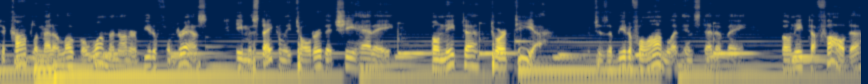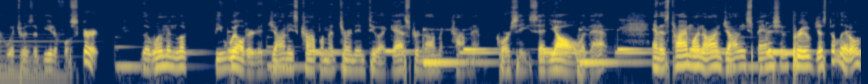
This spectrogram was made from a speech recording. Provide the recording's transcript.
to compliment a local woman on her beautiful dress, he mistakenly told her that she had a bonita tortilla, which is a beautiful omelet, instead of a bonita falda, which was a beautiful skirt. The woman looked bewildered as Johnny's compliment turned into a gastronomic comment. Of course, he said y'all with that. And as time went on, Johnny's Spanish improved just a little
